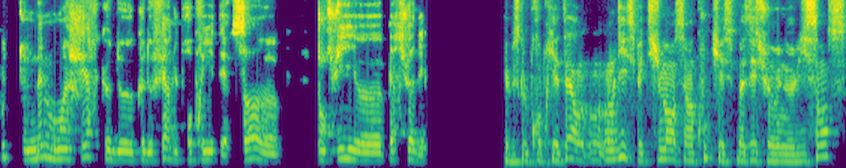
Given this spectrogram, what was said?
coûte tout de même moins cher que de, que de faire du propriétaire. Ça, euh, j'en suis euh, persuadé. Parce que le propriétaire, on, le dit, effectivement, c'est un coût qui est basé sur une licence,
